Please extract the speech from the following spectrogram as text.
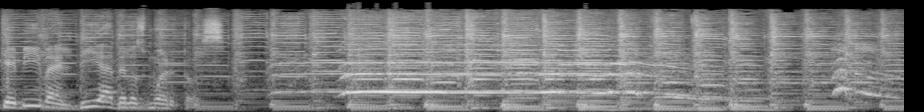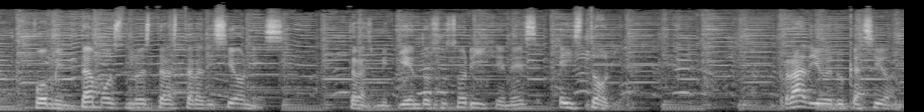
Que viva el Día de los Muertos. Fomentamos nuestras tradiciones, transmitiendo sus orígenes e historia. Radio Educación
